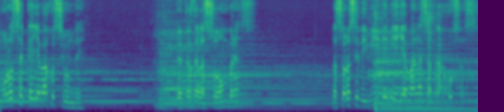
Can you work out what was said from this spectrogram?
rumorosa calle abajo se hunde. Detrás de las sombras, las horas se dividen y allá van las andrajosas,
